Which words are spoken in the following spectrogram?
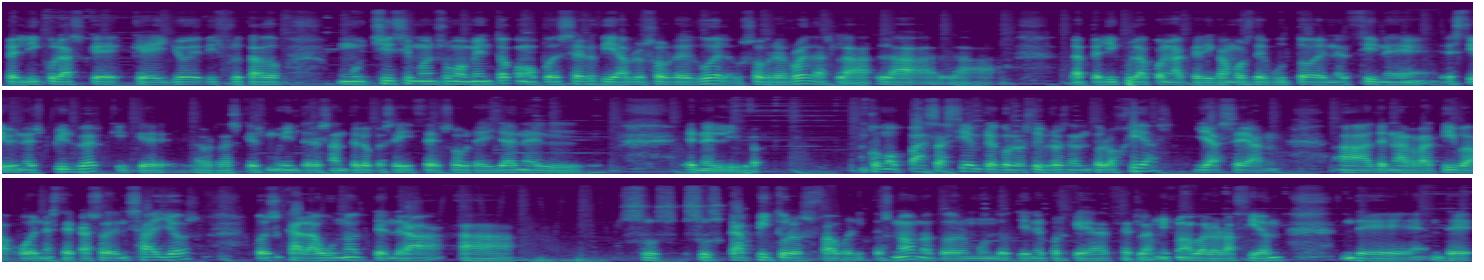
películas que, yo he disfrutado muchísimo en su momento, como puede ser Diablo sobre, ruedas, la, la, película con la que, digamos, debutó en el cine Steven Spielberg y que la verdad es que es muy interesante lo que se dice sobre ella en el, en el libro como pasa siempre con los libros de antologías, ya sean uh, de narrativa o en este caso de ensayos, pues cada uno tendrá uh, sus, capítulos favoritos, ¿no? No todo el mundo tiene por qué hacer la misma valoración de,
